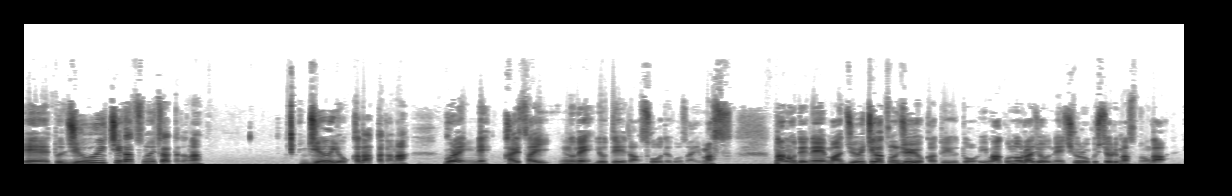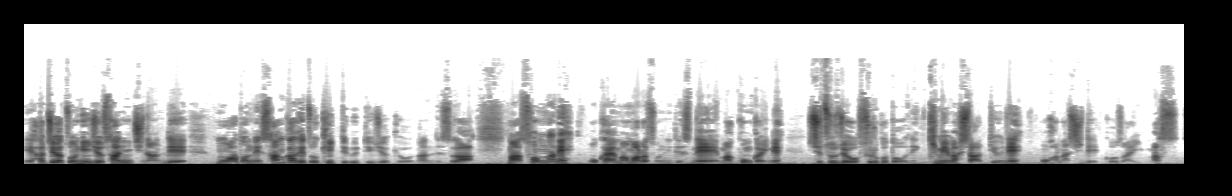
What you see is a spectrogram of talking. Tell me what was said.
えっ、ー、と、11月のいつだったかな？14日だったかな？ぐらいにね、開催のね、予定だそうでございます。なのでね、まあ11月の14日というと、今このラジオをね、収録しておりますのが、8月の23日なんで、もうあとね、3ヶ月を切ってるっていう状況なんですが、まあそんなね、岡山マラソンにですね、まあ今回ね、出場することをね、決めましたっていうね、お話でございます。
